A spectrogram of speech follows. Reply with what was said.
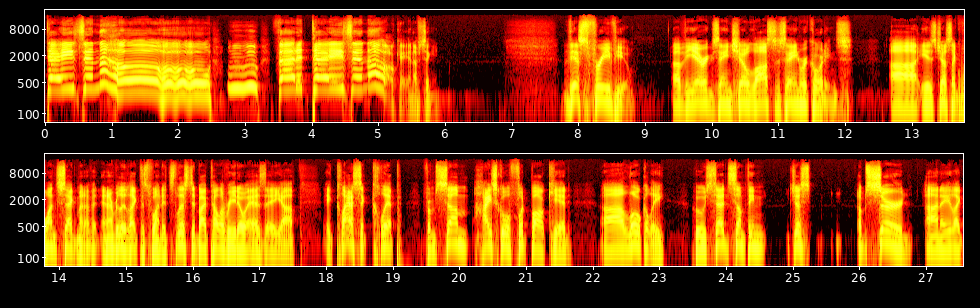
days in the hole. Ooh, 30 days in the. Okay, enough singing. This free view of the Eric Zane Show Lost Zane recordings uh, is just like one segment of it. And I really like this one. It's listed by Pellerito as a, uh, a classic clip from some high school football kid uh, locally who said something just absurd on a like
